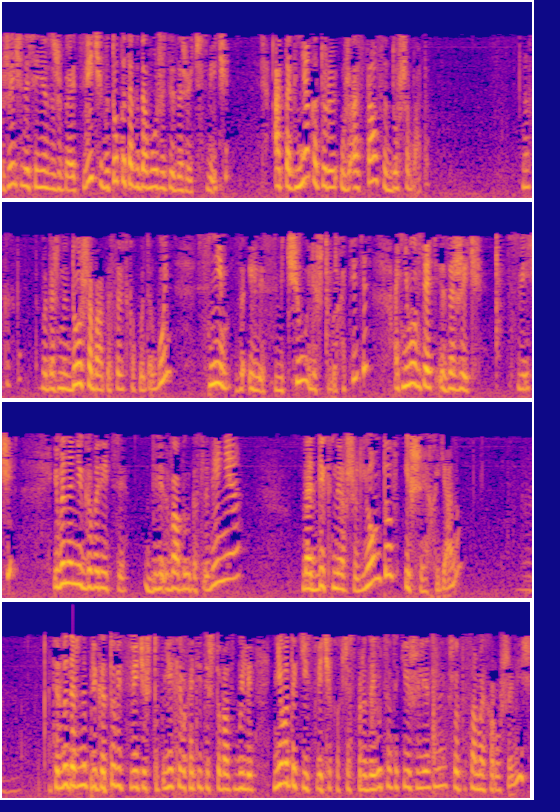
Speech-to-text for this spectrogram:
женщина, если не зажигает свечи, вы только тогда можете зажечь свечи от огня, который уже остался до шаббата. Вы должны до шаббата оставить какой-то огонь, с ним или свечу, или что вы хотите, от него взять и зажечь свечи, и вы на них говорите два благословения, Ладик Нершель Йомтов и Шехьяну. Теперь вы должны приготовить свечи, чтобы, если вы хотите, чтобы у вас были не вот такие свечи, как сейчас продаются, такие железные, что это самая хорошая вещь.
